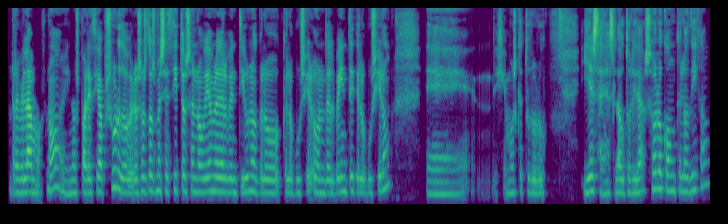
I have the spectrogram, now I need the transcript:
revelamos, ¿no? Y nos pareció absurdo, pero esos dos mesecitos en noviembre del 21 que lo, que lo pusieron, del 20 que lo pusieron, eh, dijimos que tururú. Y esa es la autoridad, solo con que lo digan.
